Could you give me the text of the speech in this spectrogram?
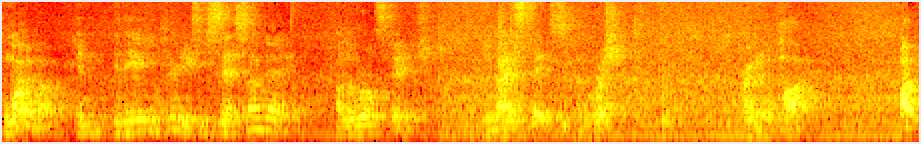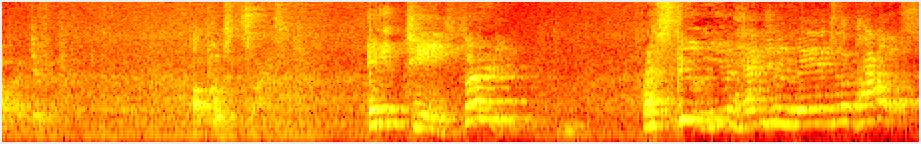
One of them, in, in the 1830s, he said someday on the world stage, the United States and Russia are going to occupy, occupy different opposing sides. 1830! Rasputin even hadn't even made it to the palace.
